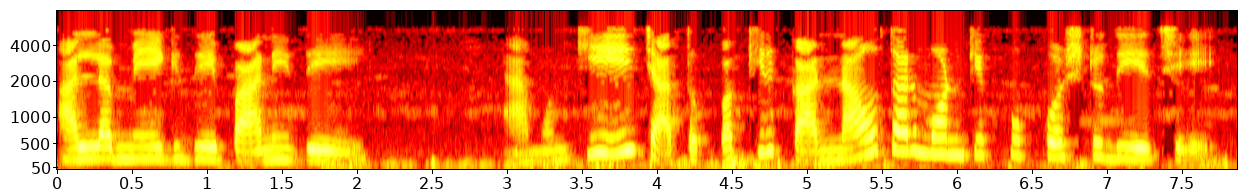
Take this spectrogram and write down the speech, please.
আল্লাহ মেঘ দে, পানি দে। এমনকি চাতক পাখির কান্নাও তার মনকে খুব কষ্ট দিয়েছে।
